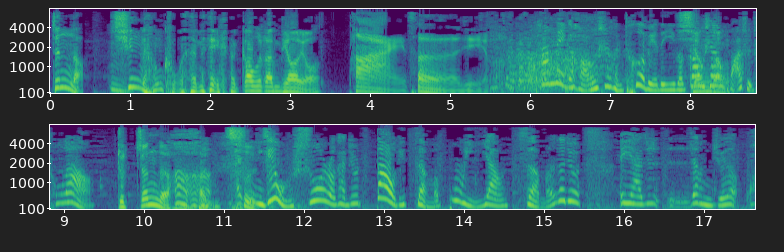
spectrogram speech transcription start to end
真的嗯清凉谷的那个高山漂流太刺激了，他们那个好像是很特别的一个高山滑水冲浪。就真的很嗯，刺激。哎，你给我们说说看，就是到底怎么不一样，怎么个就，哎呀，就是呃让你觉得哇，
